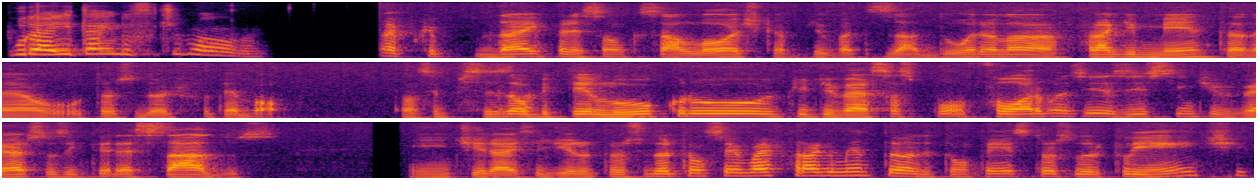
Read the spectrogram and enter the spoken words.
por aí tá indo o futebol, né? É porque dá a impressão que essa lógica privatizadora ela fragmenta né, o torcedor de futebol. Então você precisa obter lucro de diversas formas e existem diversos interessados em tirar esse dinheiro do torcedor, então você vai fragmentando. Então tem esse torcedor cliente,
